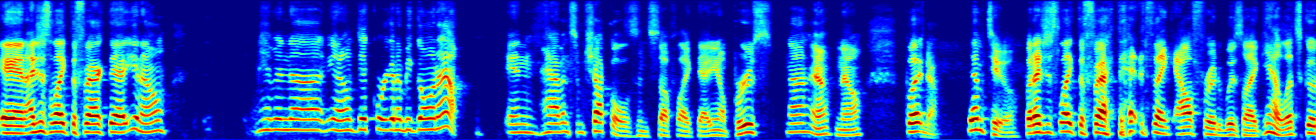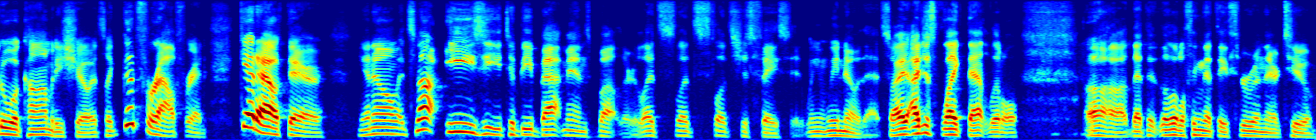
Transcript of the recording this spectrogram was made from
And I just like the fact that you know, him and uh, you know, Dick, we're gonna be going out and having some chuckles and stuff like that. You know, Bruce, no, no, no, but. No them too. But I just like the fact that it's like Alfred was like, yeah, let's go to a comedy show. It's like, good for Alfred. Get out there. You know, it's not easy to be Batman's butler. Let's let's let's just face it. We we know that. So I, I just like that little uh that the, the little thing that they threw in there too.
